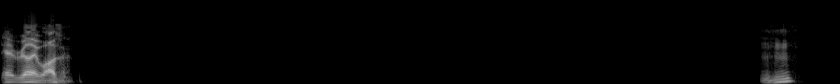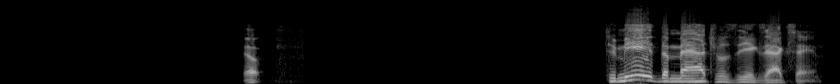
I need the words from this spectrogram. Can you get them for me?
It really wasn't. Mm-hmm. Yep. To me, the match was the exact same.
